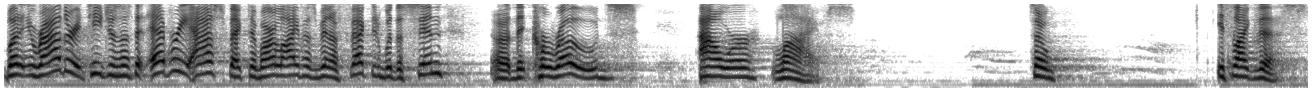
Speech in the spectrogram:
but rather it teaches us that every aspect of our life has been affected with the sin uh, that corrodes our lives. So it's like this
